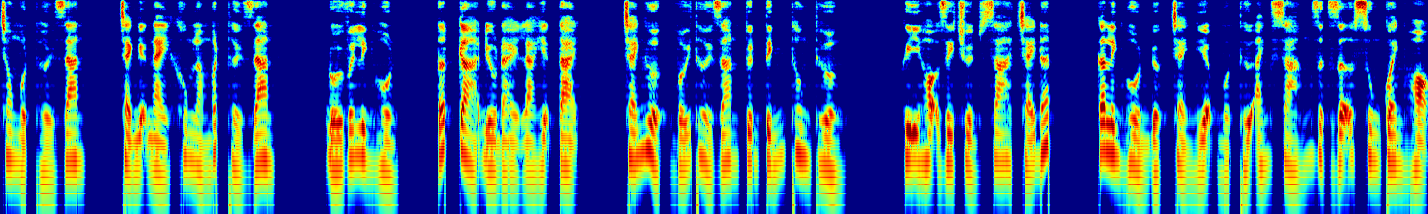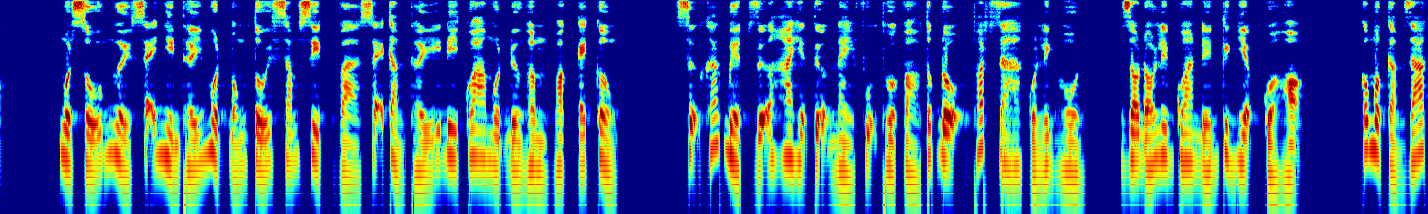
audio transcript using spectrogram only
trong một thời gian. Trải nghiệm này không làm mất thời gian. Đối với linh hồn, tất cả điều này là hiện tại, trái ngược với thời gian tuyến tính thông thường. Khi họ di chuyển xa trái đất, các linh hồn được trải nghiệm một thứ ánh sáng rực rỡ xung quanh họ. Một số người sẽ nhìn thấy một bóng tối xám xịt và sẽ cảm thấy đi qua một đường hầm hoặc cái cổng. Sự khác biệt giữa hai hiện tượng này phụ thuộc vào tốc độ thoát ra của linh hồn, do đó liên quan đến kinh nghiệm của họ. Có một cảm giác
